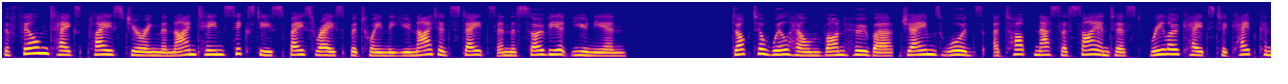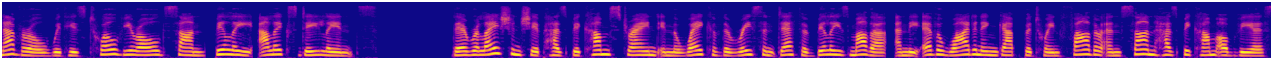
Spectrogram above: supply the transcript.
The film takes place during the 1960s space race between the United States and the Soviet Union. Dr. Wilhelm von Huber James Woods, a top NASA scientist, relocates to Cape Canaveral with his 12-year-old son, Billy Alex D. Linz. Their relationship has become strained in the wake of the recent death of Billy's mother, and the ever-widening gap between father and son has become obvious.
